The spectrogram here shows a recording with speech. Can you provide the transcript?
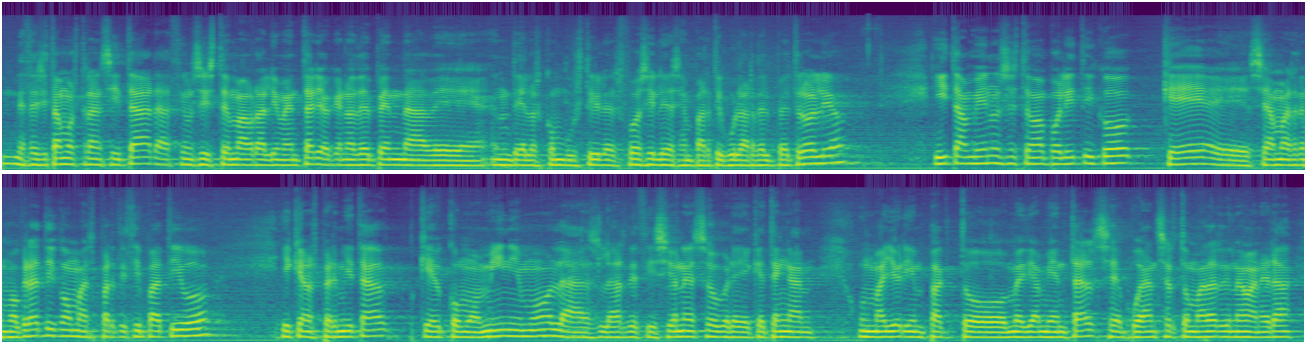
necesitamos transitar hacia un sistema agroalimentario que no dependa de, de los combustibles fósiles, en particular del petróleo y también un sistema político que eh, sea más democrático, más participativo y que nos permita que como mínimo las, decisiones sobre que tengan un mayor impacto medioambiental se puedan ser tomadas de una manera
